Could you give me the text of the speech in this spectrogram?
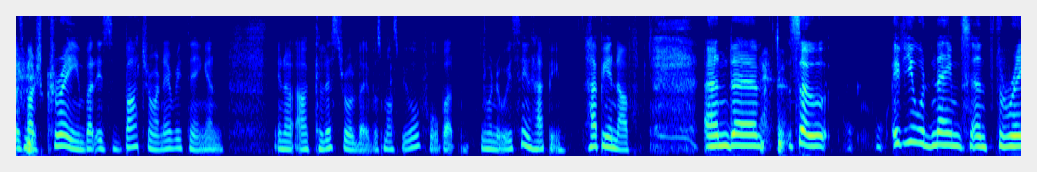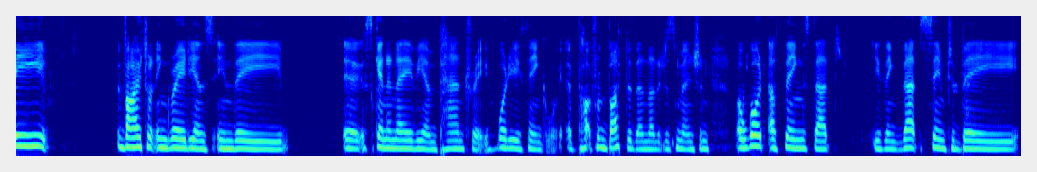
as much cream, but it's butter on everything. And, you know, our cholesterol levels must be awful. But you know, we seem happy, happy enough. And uh, so, if you would name three vital ingredients in the uh, Scandinavian pantry, what do you think, apart from butter that I just mentioned? But what are things that you think that seem to be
